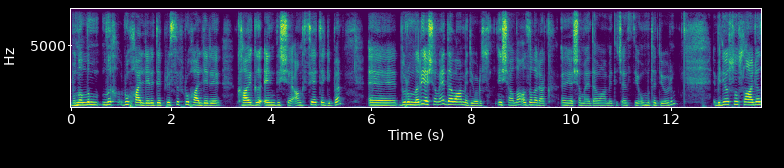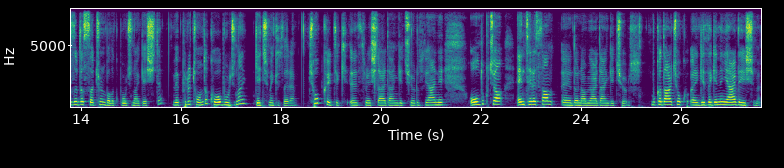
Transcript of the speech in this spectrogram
bunalımlı ruh halleri, depresif ruh halleri, kaygı, endişe, anksiyete gibi e, durumları yaşamaya devam ediyoruz. İnşallah azalarak e, yaşamaya devam edeceğiz diye umut ediyorum. E, biliyorsunuz hali hazırda Satürn balık burcuna geçti ve Plüton da kova burcuna geçmek üzere. Çok kritik e, süreçlerden geçiyoruz. Yani oldukça enteresan e, dönemlerden geçiyoruz. Bu kadar çok e, gezegenin yer değişimi,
